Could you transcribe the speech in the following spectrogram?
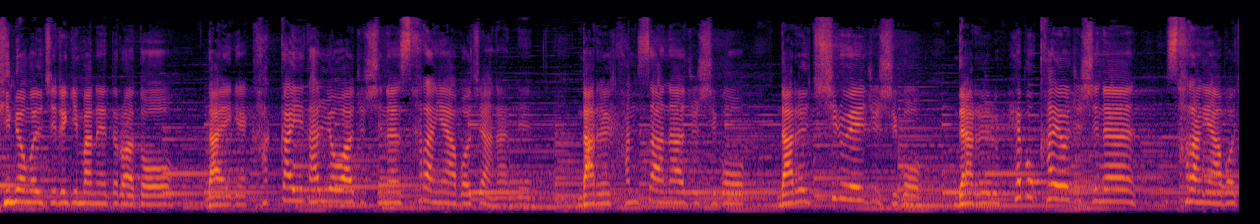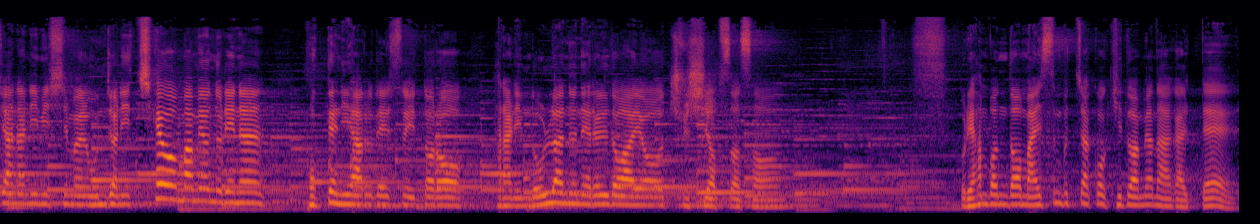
비명을 지르기만 하더라도 나에게 가까이 달려와 주시는 사랑의 아버지 하나님 나를 감싸 안아 주시고 나를 치료해 주시고 나를 회복하여 주시는 사랑의 아버지 하나님이심을 온전히 체험하며 누리는 복된 이 하루 될 수 있도록 하나님 놀란 은혜를 더하여 주시옵소서. 우리 한 번 더 말씀 붙잡고 기도하며 나아갈 때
